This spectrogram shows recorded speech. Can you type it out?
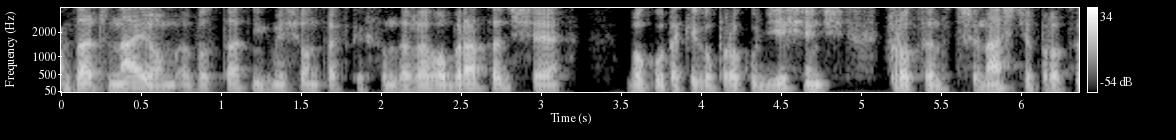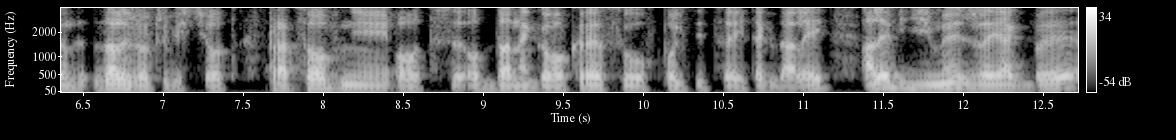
zaczynają w ostatnich miesiącach w tych sondażach obracać się wokół takiego progu 10%, 13%, zależy oczywiście od pracowni, od, od danego okresu w polityce i tak dalej, ale widzimy, że jakby e,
